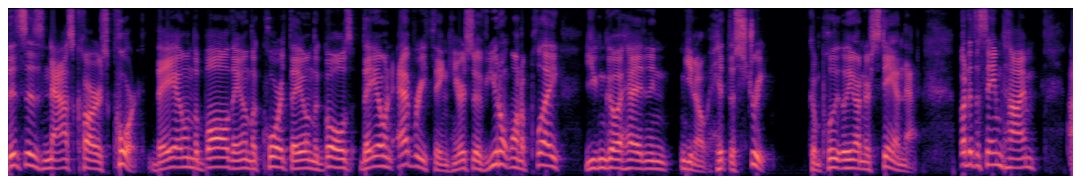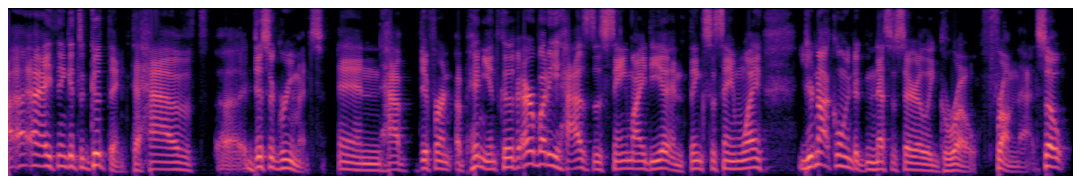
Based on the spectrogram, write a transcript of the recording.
this is NASCAR's court. They own the ball, they own the court, they own the goals, they own everything here. So if you don't want to play, you can go ahead and, you know, hit the street. Completely understand that. But at the same time, I, I think it's a good thing to have uh, disagreements and have different opinions because if everybody has the same idea and thinks the same way, you're not going to necessarily grow from that. So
